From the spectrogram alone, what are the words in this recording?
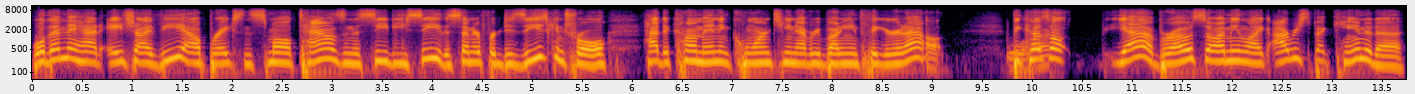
Well, then they had HIV outbreaks in small towns, and the CDC, the Center for Disease Control, had to come in and quarantine everybody and figure it out. Because, all, yeah, bro. So, I mean, like, I respect Canada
